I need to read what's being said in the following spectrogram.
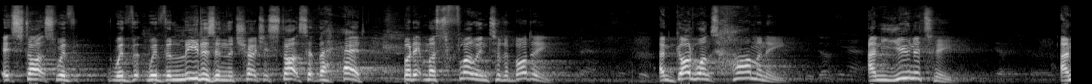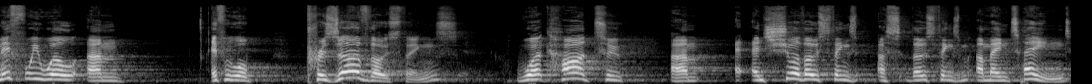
It starts with, with, with the leaders in the church. It starts at the head, but it must flow into the body. And God wants harmony and unity. And if we will, um, if we will preserve those things, work hard to um, ensure those things, are, those things are maintained,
